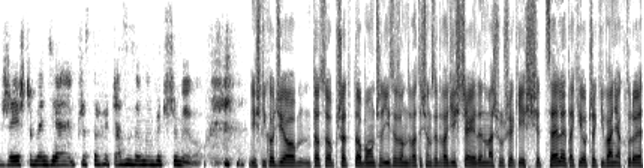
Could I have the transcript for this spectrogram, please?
że jeszcze będzie przez trochę czasu ze mną wytrzymywał. Jeśli chodzi o to, co przed tobą, czyli sezon 2021, masz już jakieś cele, takie oczekiwania, które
